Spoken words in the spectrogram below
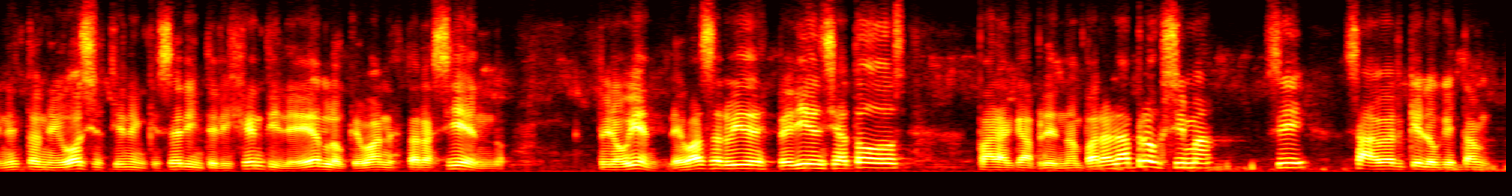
en estos negocios tienen que ser inteligentes y leer lo que van a estar haciendo. Pero bien, les va a servir de experiencia a todos para que aprendan para la próxima, ¿sí? Saber qué es lo que están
